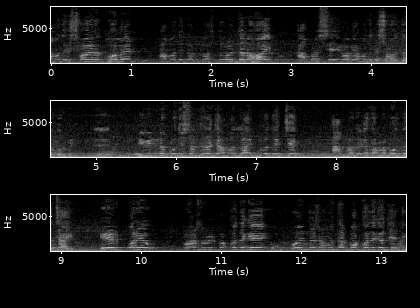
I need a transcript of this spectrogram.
আমাদের সহায়ক হবেন, আমাদের দাবি বাস্তবায়ন যেন হয়, আপনারা সেইভাবে আমাদেরকে সহায়তা করবেন। বিভিন্ন প্রতিষ্ঠান থেকে আমাদের লাইভগুলো দেখছেন, আপনাদের কাছে আমরা বলতে চাই, এরপরেও প্রশাসনের পক্ষ থেকে, গোয়েন্দা সংস্থার পক্ষ থেকে যদি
